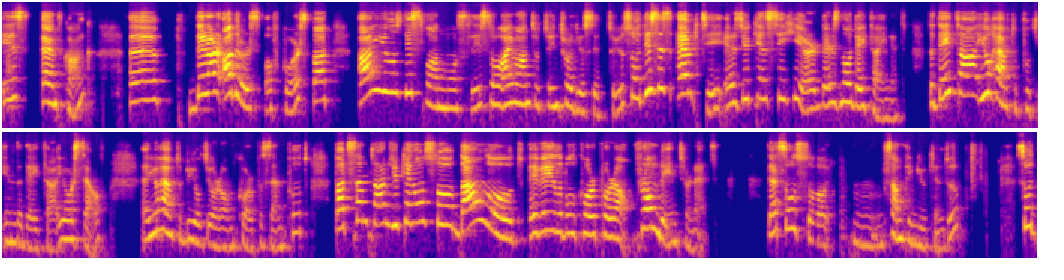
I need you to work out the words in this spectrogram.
is AntConc. Uh, there are others, of course, but I use this one mostly, so I wanted to introduce it to you. So this is empty. As you can see here, there is no data in it. The data, you have to put in the data yourself. Uh, you have to build your own corpus and put, but sometimes you can also download available corpora from the internet. That's also um, something you can do. So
